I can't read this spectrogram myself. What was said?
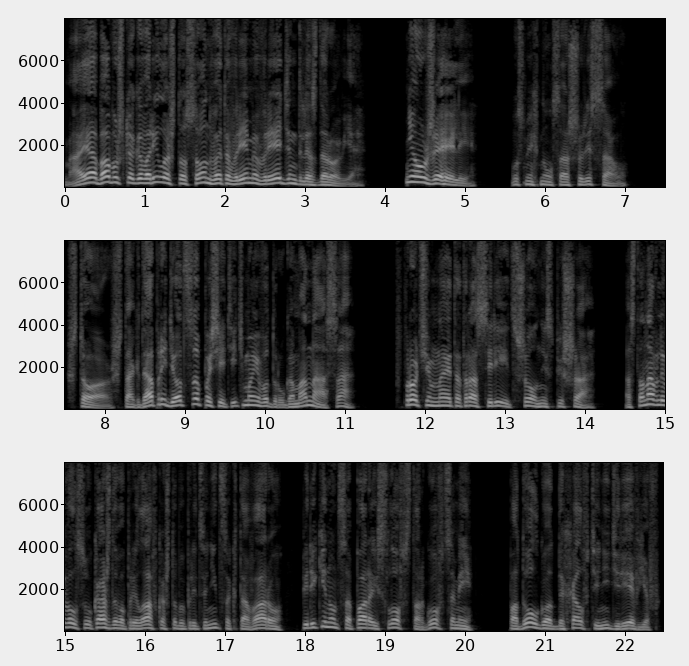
Моя бабушка говорила, что сон в это время вреден для здоровья. Неужели?» — усмехнулся Ашурисау. «Что ж, тогда придется посетить моего друга Манаса». Впрочем, на этот раз сириец шел не спеша. Останавливался у каждого прилавка, чтобы прицениться к товару, перекинуться парой слов с торговцами, подолгу отдыхал в тени деревьев,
